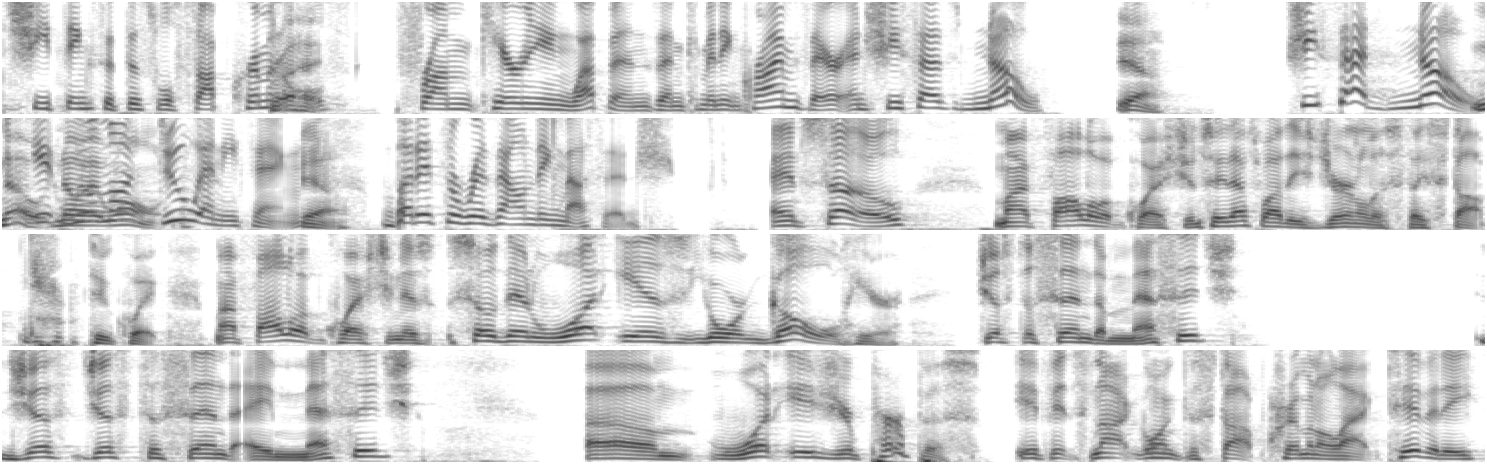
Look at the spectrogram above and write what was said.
she thinks that this will stop criminals from carrying weapons and committing crimes there, and she says no. Yeah. She said no. No, it no, will it not won't. do anything. Yeah. but it's a resounding message. And so, my follow up question see, that's why these journalists, they stop too quick. My follow up question is so then, what is your goal here? Just to send a message? Just, just to send a message? Um, what is your purpose if it's not going to stop criminal activity?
